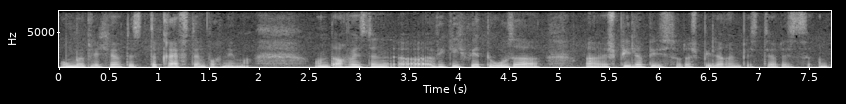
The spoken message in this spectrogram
Unmöglich, ja? das, da greifst du einfach nicht mehr. Und auch wenn es dann äh, wirklich virtuoser Spieler bist oder Spielerin bist. Ja, das, und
